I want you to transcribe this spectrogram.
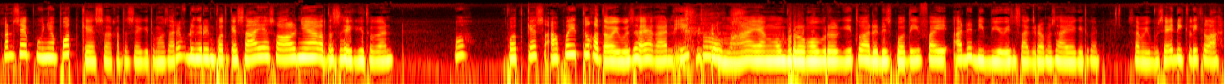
kan saya punya podcast kata saya gitu Mas Arif dengerin podcast saya soalnya kata saya gitu kan oh podcast apa itu kata ibu saya kan itu loh ma yang ngobrol-ngobrol gitu ada di Spotify ada di bio Instagram saya gitu kan sama ibu saya diklik lah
